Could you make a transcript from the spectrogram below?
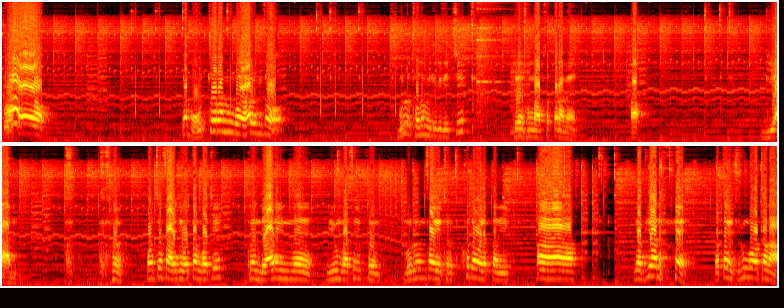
좋아! 야 뭐 어쩌라는 거야 여기서? 물로 저놈을 죽이겠지? 그래 정말 없었더라면. 아. 미안. 어째서 알지 못한 거지? 그건 내 안에 있는 미움과 슬픔 모르는 사이에 저렇게 커져버렸다니. 아 야 미안해. 나 때문에 죽은 거 같잖아.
